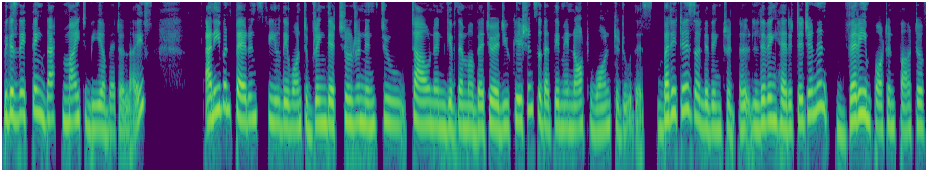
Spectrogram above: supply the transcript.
because they think that might be a better life. And even parents feel they want to bring their children into town and give them a better education so that they may not want to do this. But it is a living, uh, living heritage and a very important part of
